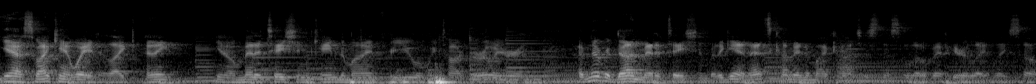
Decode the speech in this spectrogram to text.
Yeah, so I can't wait. Like I think you know, meditation came to mind for you when we talked earlier, and I've never done meditation, but again, that's come into my consciousness a little bit here lately. So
